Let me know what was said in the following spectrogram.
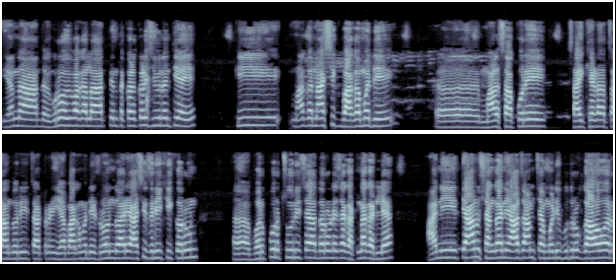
यांना गृह विभागाला अत्यंत कळकळीची विनंती आहे की मागं नाशिक भागामध्ये माळसाकोरे सायखेडा चांदोरी चाटोरी या भागामध्ये ड्रोनद्वारे अशीच रेकी करून भरपूर चोरीच्या दरोड्याच्या घटना घडल्या. आणि त्या अनुषंगाने आज आमच्या मडी बुद्रुक गावावर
